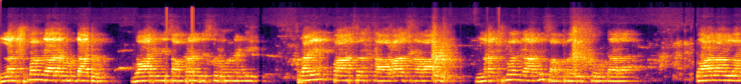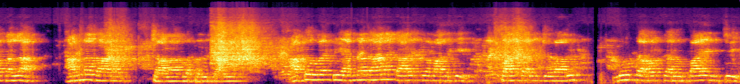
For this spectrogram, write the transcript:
లక్ష్మణ్ గారు ఉంటారు. వారిని సంప్రదిస్తూ ఉండండి. ట్రైన్ పార్సల్ కావాల్సిన వారు లక్ష్మణ్ గారిని సంప్రదిస్తూ ఉండాలా? దానాల్లో కల్లా అన్నదానం చాలా గొప్పది సాయి. అటువంటి అన్నదాన కార్యక్రమానికి సహకరించేవారు నూట ఒక్క రూపాయలు ఇచ్చి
